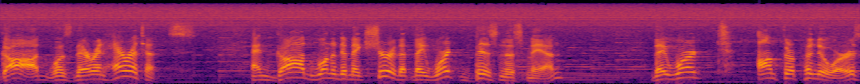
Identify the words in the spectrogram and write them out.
God was their inheritance. And God wanted to make sure that they weren't businessmen. They weren't entrepreneurs,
